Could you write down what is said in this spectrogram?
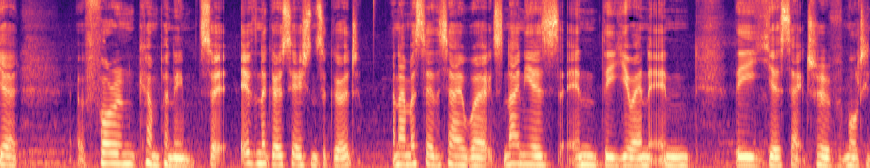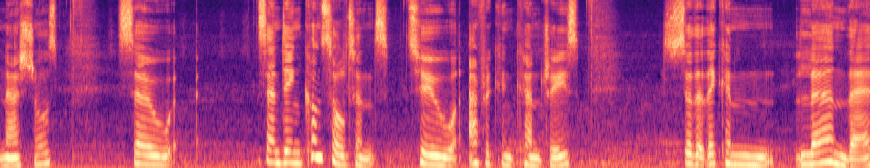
uh, foreign company. So if the negotiations are good, and I must say that I worked nine years in the UN in the uh, sector of multinationals. So sending consultants to African countries so that they can learn there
